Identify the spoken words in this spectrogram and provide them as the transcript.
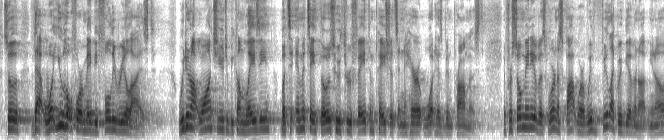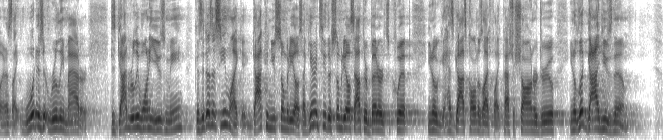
so that what you hope for may be fully realized. We do not want you to become lazy, but to imitate those who, through faith and patience, inherit what has been promised. And for so many of us, we're in a spot where we feel like we've given up, you know, and it's like, what does it really matter? Does God really want to use me? Because it doesn't seem like it. God can use somebody else. I guarantee there's somebody else out there better equipped, you know, has God's call in his life, like Pastor Sean or Drew. You know, let God use them.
